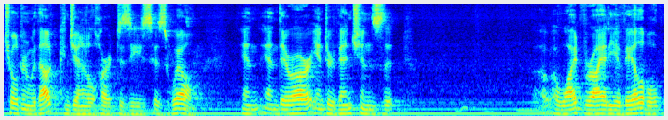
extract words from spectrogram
children without congenital heart disease as well. And, and there are interventions that a, wide variety available,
